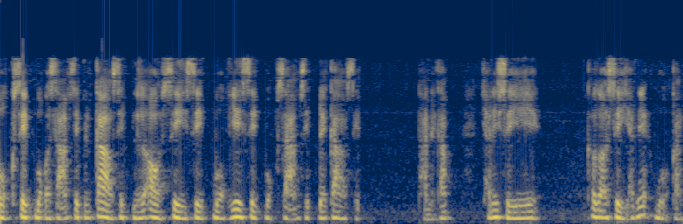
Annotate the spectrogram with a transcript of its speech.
หกสิบบวกกับสามสิบเป็นเก้าสิบหรือเอาสี่สิบบวกยี่สิบบวกสามสิบได้เก้าสิบทันไหมครับ ชั้นที่สี่ 4ก็เอา4ชั้นนี้บวกกัน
